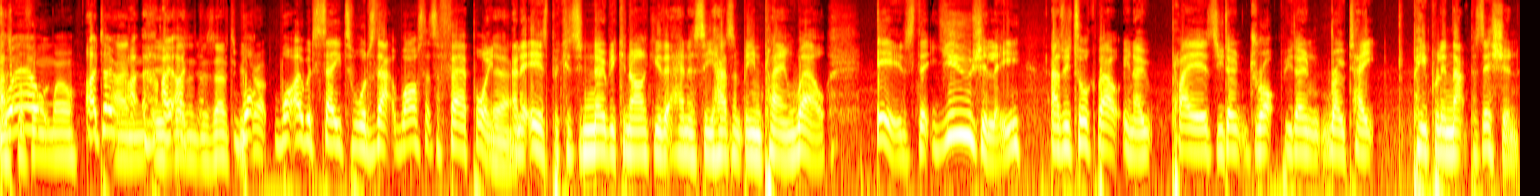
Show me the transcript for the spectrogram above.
has Well, performed well. I don't. and I, he I- doesn't I- deserve to be what, dropped. What I would say towards that, whilst that's a fair point, Yeah. and it is because nobody can argue that Hennessy hasn't been playing well, is that usually, as we talk about, you know, players, you don't drop, you don't rotate people in that position.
